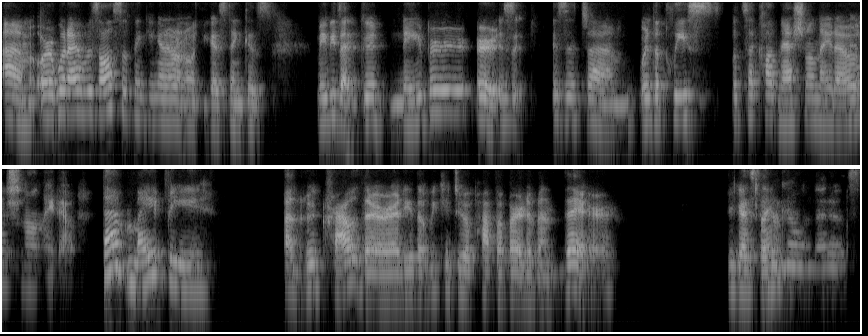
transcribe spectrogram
Um, or what I was also thinking, and I don't know what you guys think, is maybe that good neighbor, or is it, is it um where the police, what's that called, National Night Out? National Night Out. That might be a good crowd there already that we could do a pop-up art event there. You guys think I don't know when that is.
